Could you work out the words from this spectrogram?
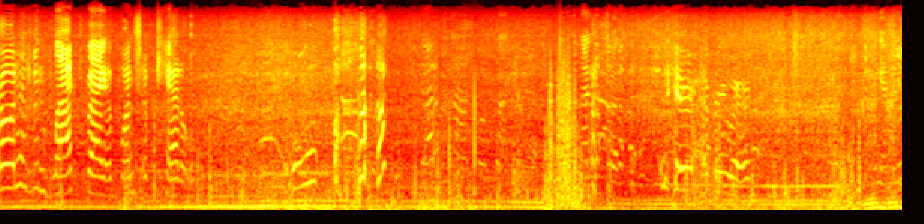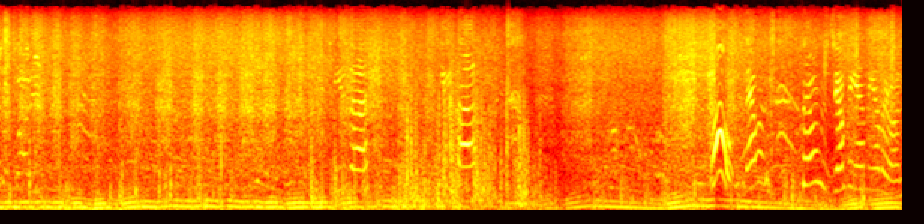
road has been blacked by a bunch of cattle. They're everywhere. Excuse us. Excuse us. Whoa! That one's that one's jumping on the other one.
